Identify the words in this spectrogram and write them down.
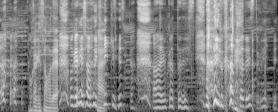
おかげさまで。おかげさまではい元気ですか、ああよかったです。ああよかったですとか言って。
